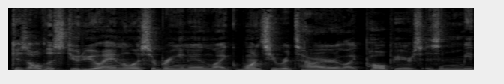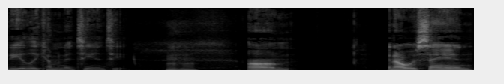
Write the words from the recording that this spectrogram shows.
because all the studio analysts are bringing in like once you retire, like Paul Pierce is immediately coming to TNT. hmm Um, and I was saying,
